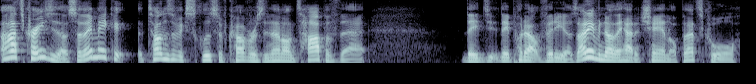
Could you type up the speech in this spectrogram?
Oh, that's crazy though. So they make tons of exclusive covers, and then on top of that, they do they put out videos. I didn't even know they had a channel, but that's cool.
